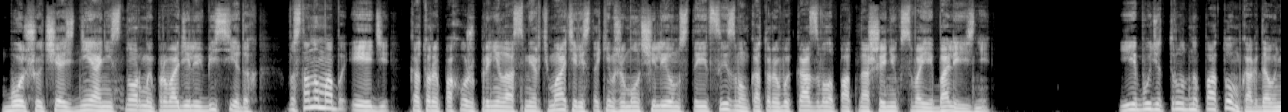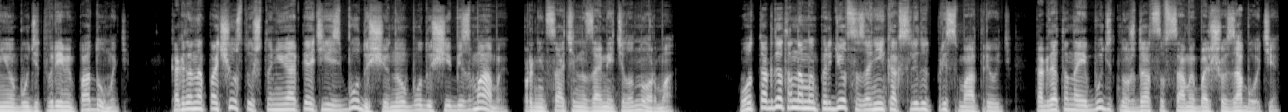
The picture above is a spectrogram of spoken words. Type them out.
Большую часть дней они с Нормой проводили в беседах, в основном об Эдди, которая, похоже, приняла смерть матери с таким же молчаливым стоицизмом, который выказывала по отношению к своей болезни. Ей будет трудно потом, когда у нее будет время подумать. Когда она почувствует, что у нее опять есть будущее, но будущее без мамы, проницательно заметила Норма. Вот тогда-то нам и придется за ней как следует присматривать, тогда-то она и будет нуждаться в самой большой заботе.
